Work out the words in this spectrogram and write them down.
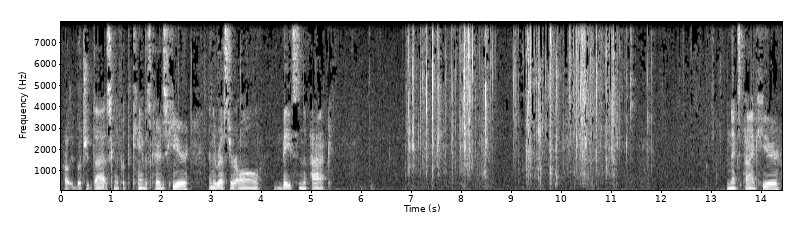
Probably butchered that. Just going to put the canvas cards here, and the rest are all base in the pack. Next pack here.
